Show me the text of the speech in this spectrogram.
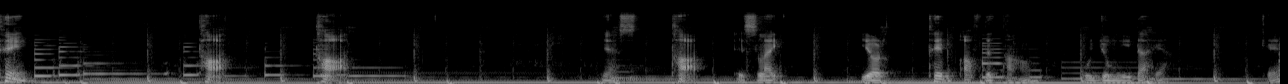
thing. Thought, thought. Yes, thought. It's like your tip of the tongue, ujung lidah ya. Oke. Okay.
